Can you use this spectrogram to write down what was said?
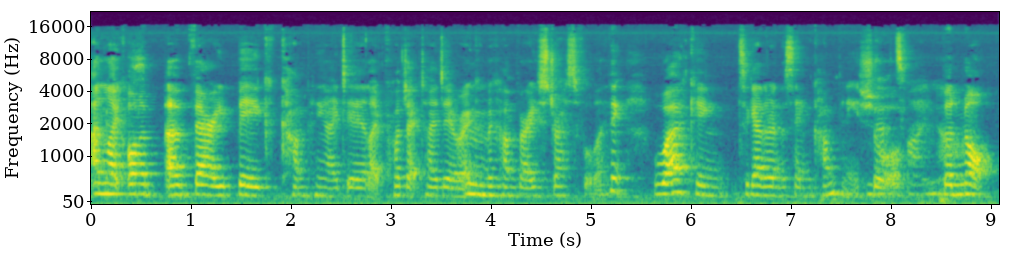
And like on a, a, very big company idea, like project idea, where it mm. can become very stressful. I think working together in the same company, sure sure, fine, no. but not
